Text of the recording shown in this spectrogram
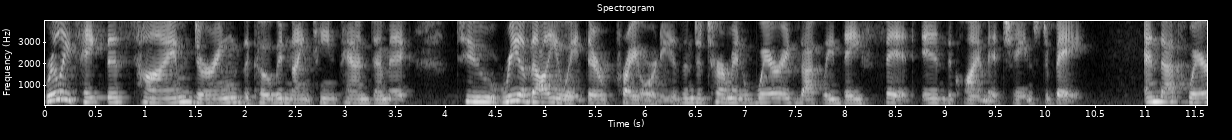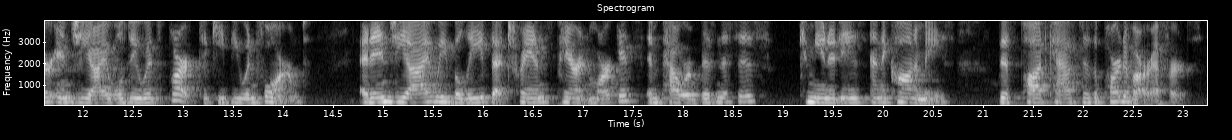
really take this time during the COVID 19 pandemic to reevaluate their priorities and determine where exactly they fit in the climate change debate. And that's where NGI will do its part to keep you informed. At NGI, we believe that transparent markets empower businesses, communities, and economies. This podcast is a part of our efforts.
